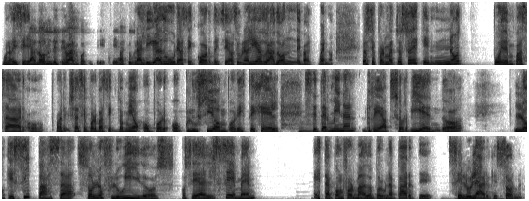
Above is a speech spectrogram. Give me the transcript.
uno dice, ¿y a dónde se van? Porque se, se hace una ligadura, se corta y se hace una ligadura, ¿a dónde van? Bueno, los espermatozoides que no pueden pasar, o por- ya sea por vasectomía o por oclusión por este gel, Mm. se terminan reabsorbiendo. Lo que sí pasa son los fluidos, o sea, el semen está conformado por una parte celular, que son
